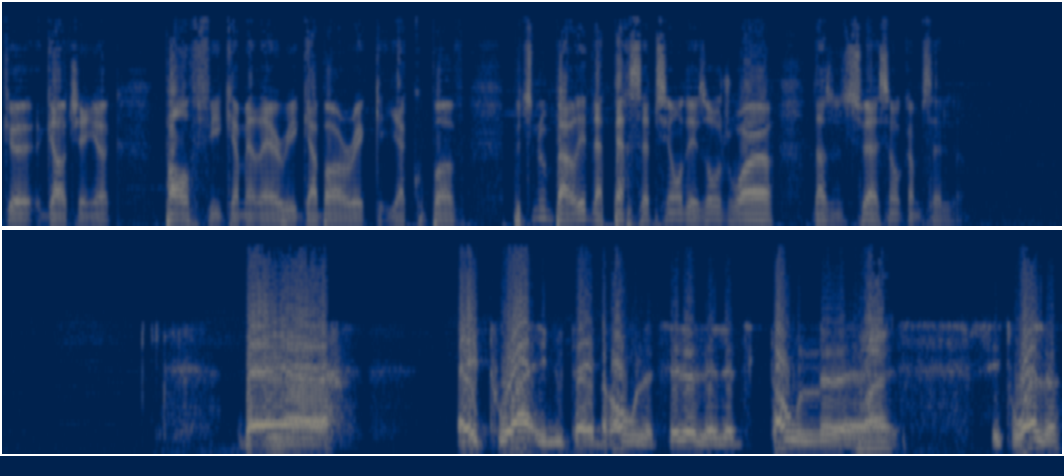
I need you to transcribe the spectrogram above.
que Galchenyuk. Palfi, Camilleri, Gaborik, Yakupov. Peux-tu nous parler de la perception des autres joueurs dans une situation comme celle-là? Ben, euh, aide-toi et nous t'aiderons. Tu sais, le, dicton, euh, c'est toi. là.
